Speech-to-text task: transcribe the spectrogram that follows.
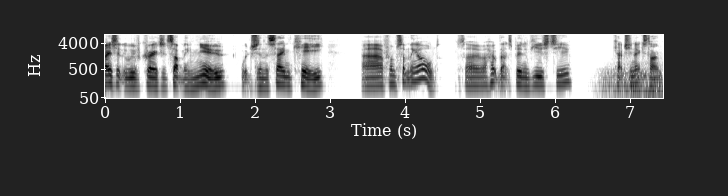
Basically we've created something new, which is in the same key uh, from something old. So I hope that's been of use to you. Catch you next time.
